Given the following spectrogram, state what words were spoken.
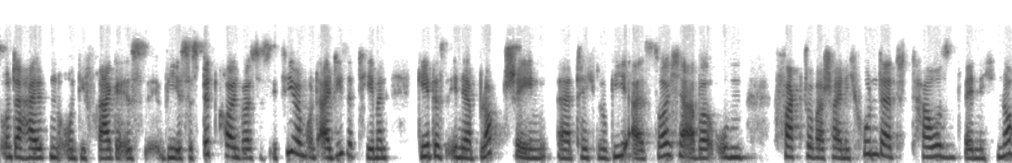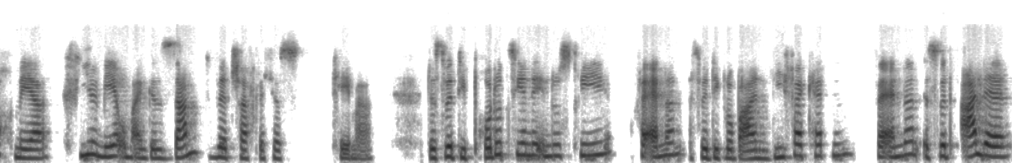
unterhalten und die Frage ist, wie ist es Bitcoin versus Ethereum und all diese Themen, geht es in der Blockchain-Technologie als solche aber um Faktor wahrscheinlich 100.000, wenn nicht noch mehr, viel mehr um ein gesamtwirtschaftliches Thema. Das wird die produzierende Industrie verändern, es wird die globalen Lieferketten verändern, es wird alle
